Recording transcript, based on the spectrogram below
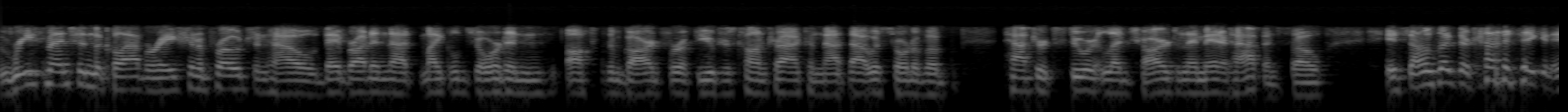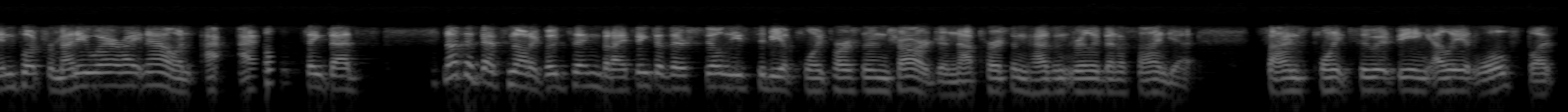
Reese mentioned the collaboration approach and how they brought in that Michael Jordan offensive guard for a futures contract, and that that was sort of a Patrick Stewart led charge, and they made it happen. So it sounds like they're kind of taking input from anywhere right now, and I, I don't think that's not that that's not a good thing, but I think that there still needs to be a point person in charge, and that person hasn't really been assigned yet. Signs point to it being Eliot Wolf, but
